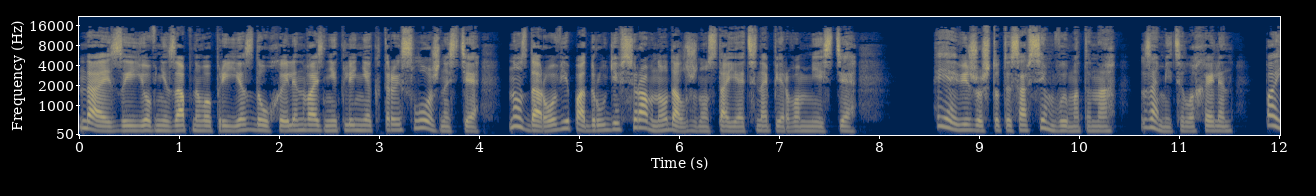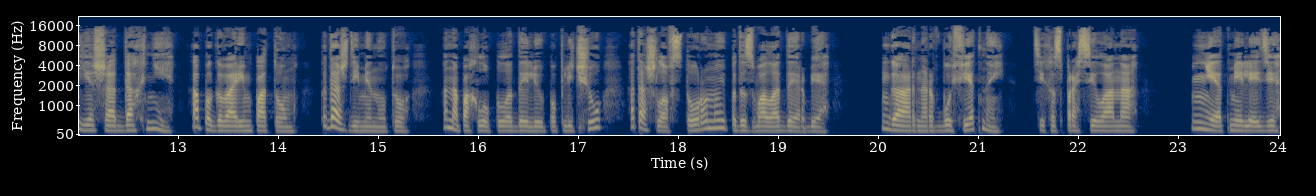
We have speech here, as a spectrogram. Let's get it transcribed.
Да, из-за ее внезапного приезда у Хелен возникли некоторые сложности, но здоровье подруги все равно должно стоять на первом месте. «Я вижу, что ты совсем вымотана», — заметила Хелен. «Поешь и отдохни, а поговорим потом. Подожди минуту». Она похлопала Делию по плечу, отошла в сторону и подозвала Дерби. «Гарнер в буфетной?» — тихо спросила она. «Нет, миледи,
